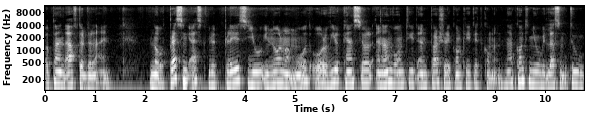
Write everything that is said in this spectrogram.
append after the line Note, pressing Esc will place you in normal mode or will cancel an unwanted and partially completed command. Now continue with lesson 2.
